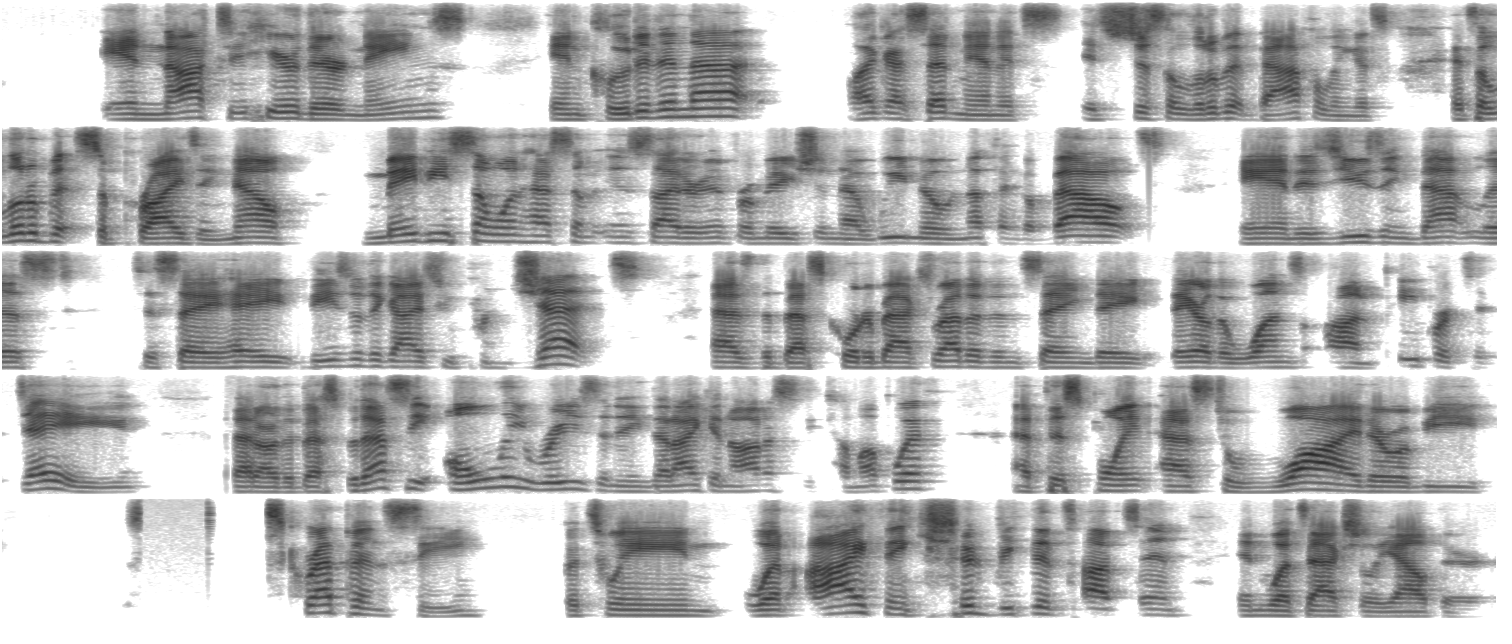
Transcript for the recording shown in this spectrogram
and not to hear their names included in that like I said man it's it's just a little bit baffling it's it's a little bit surprising now maybe someone has some insider information that we know nothing about and is using that list to say, hey, these are the guys who project as the best quarterbacks rather than saying they they are the ones on paper today that are the best. But that's the only reasoning that I can honestly come up with at this point as to why there would be discrepancy between what I think should be the top 10 and what's actually out there.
